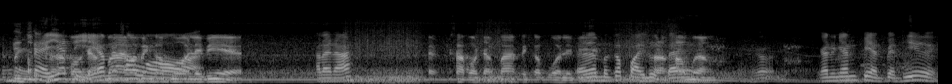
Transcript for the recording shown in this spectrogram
ข้างในแต่ ไอ้เหี้ยตีอะไม่เข้าวอร์อะไรนะ ขับออกจากบ้านเป็นกระบวนเลยเอพี่อมึงก็ปล่อยหลุดได้เข้าเมือง ก็งั้นงั้นเปลี่ยนเปลี่ยนที่อื่น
